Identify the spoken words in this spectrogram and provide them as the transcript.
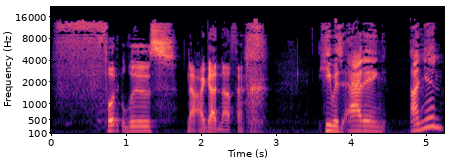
Footloose. No, I got nothing. He was adding onion.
